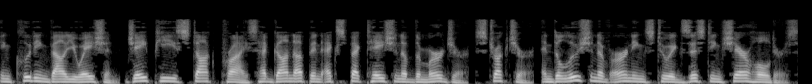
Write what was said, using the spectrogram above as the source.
including valuation JP's stock price had gone up in expectation of the merger, structure, and dilution of earnings to existing shareholders,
